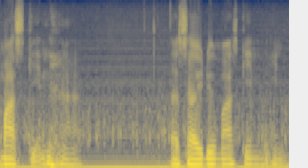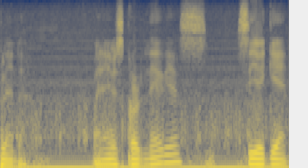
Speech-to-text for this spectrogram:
Masking. That's how you do masking in blender. My name is cornelius. See you again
